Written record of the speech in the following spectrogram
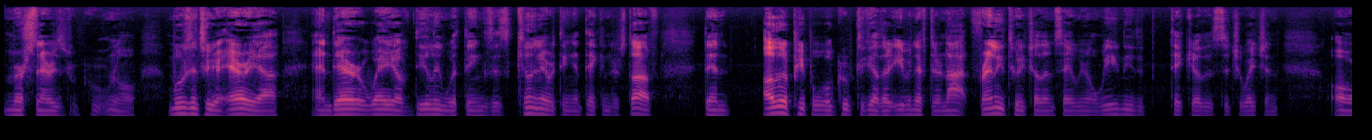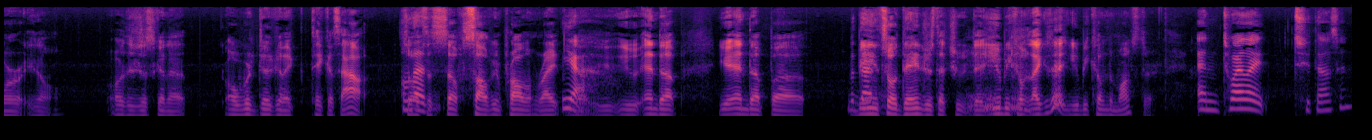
mercenaries, you know, moves into your area and their way of dealing with things is killing everything and taking their stuff, then other people will group together, even if they're not friendly to each other, and say, you know, we need to take care of this situation, or you know, or they're just gonna, or we're, they're gonna take us out. So Well, it's a self-solving problem, right? You Yeah. know, You, you end up, you end up uh, being that- so dangerous that you that you become, like you said, you become the monster. And Twilight 2000,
